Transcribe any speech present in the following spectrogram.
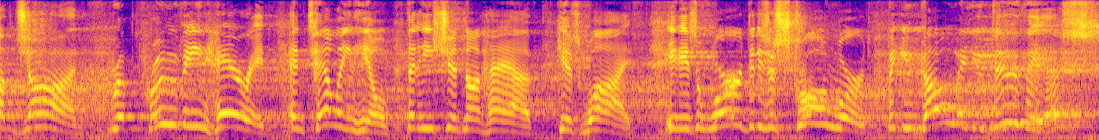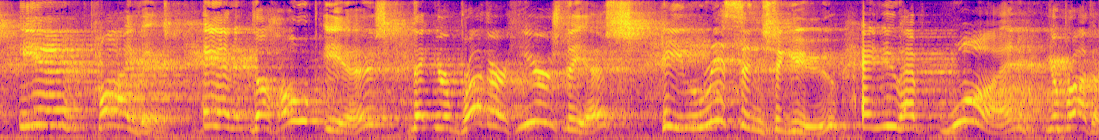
of John reproving Herod and telling him that he should not have his wife. It is a word that is a strong word, but you go and you do this in private. And the hope is that your brother hears this, he listens to you, and you have won your brother.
